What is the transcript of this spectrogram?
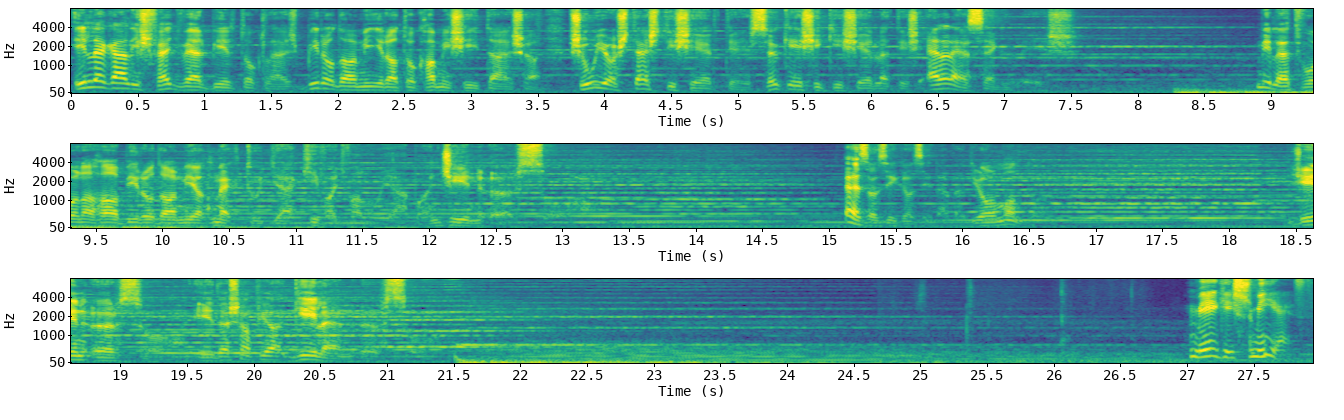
Illegális fegyverbirtoklás, birodalmi iratok hamisítása, súlyos testi sértés, szökési kísérlet és ellenszegülés. Mi lett volna, ha a birodalmiak megtudják, ki vagy valójában? Jean Erso. Ez az igazi neved, jól mondom? Jean Erso, édesapja Galen Erso. Mégis mi ez?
